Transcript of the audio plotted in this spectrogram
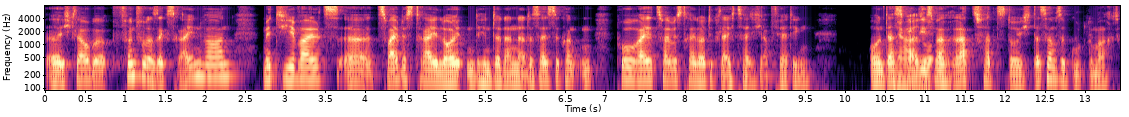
äh, ich glaube, fünf oder sechs Reihen waren, mit jeweils äh, zwei bis drei Leuten hintereinander. Das heißt, sie konnten pro Reihe zwei bis drei Leute gleichzeitig abfertigen. Und das ja, ging also, diesmal ratzfatz durch. Das haben sie gut gemacht.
